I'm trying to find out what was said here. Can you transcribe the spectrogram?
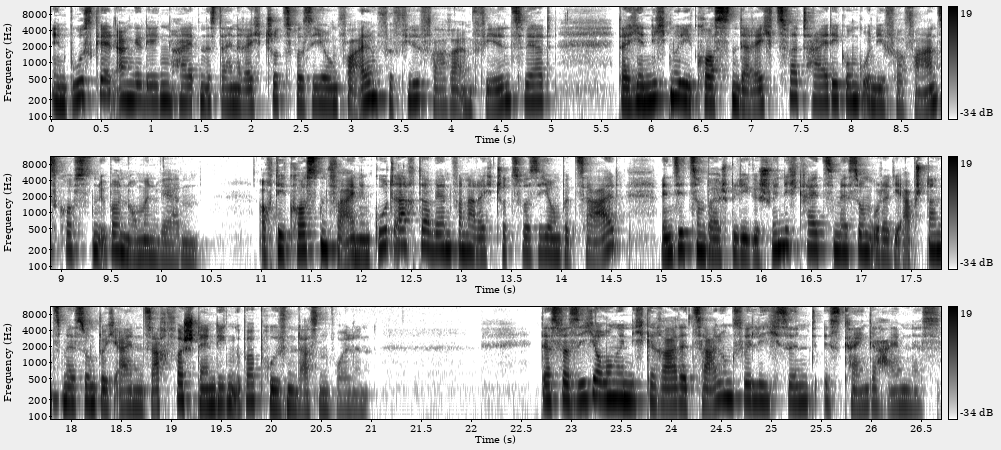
In Bußgeldangelegenheiten ist eine Rechtsschutzversicherung vor allem für Vielfahrer empfehlenswert, da hier nicht nur die Kosten der Rechtsverteidigung und die Verfahrenskosten übernommen werden. Auch die Kosten für einen Gutachter werden von der Rechtsschutzversicherung bezahlt, wenn Sie zum Beispiel die Geschwindigkeitsmessung oder die Abstandsmessung durch einen Sachverständigen überprüfen lassen wollen. Dass Versicherungen nicht gerade zahlungswillig sind, ist kein Geheimnis.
